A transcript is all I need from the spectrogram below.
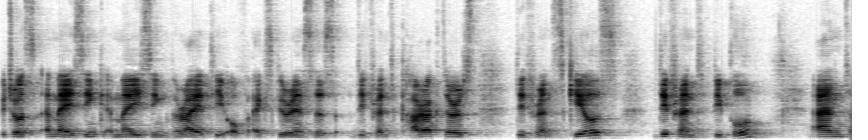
which was amazing, amazing variety of experiences, different characters, different skills, different people. And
